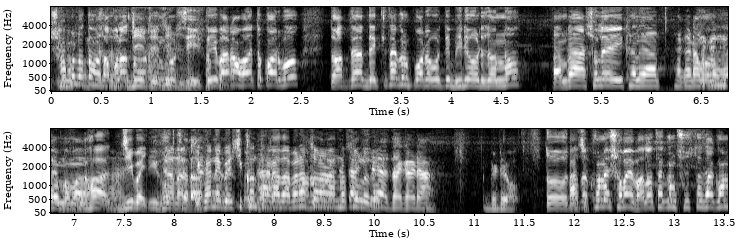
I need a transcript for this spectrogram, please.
সফলতা অর্জন। করছি। তো এবারও হয়তো করব। তো আপনারা দেখতে থাকুন পরবর্তী ভিডিওর জন্য। আমরা আসলে এখানে আর থাকাটা মনে হয় মামা হ্যাঁ জি ভাই এখানে বেশিক্ষণ থাকা যাবে না চলেন আমরা চলে যাই। জায়গাটা। ভিডিও। তো ততক্ষণে সবাই ভালো থাকুন সুস্থ থাকুন।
